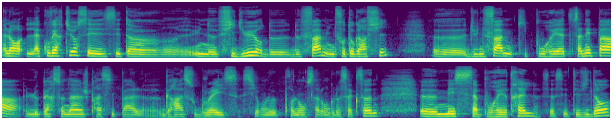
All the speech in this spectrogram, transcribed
Alors la couverture, c'est une figure de, femme, une photographie euh, d'une femme qui pourrait être, ça n'est pas le personnage principal, euh, Grace ou Grace, si on le prononce à l'anglo-saxonne, euh, mais ça pourrait être elle, ça c'est évident.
